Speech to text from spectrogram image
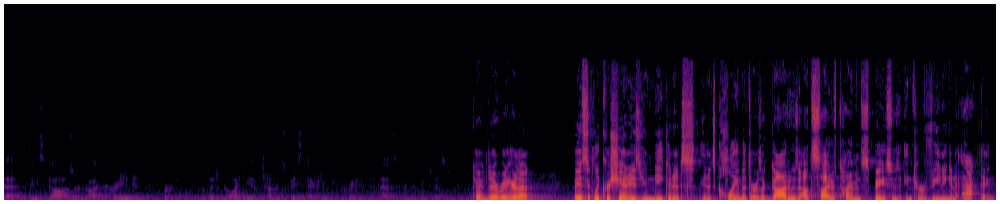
that these gods or God created Earth, but there's no idea of time and space actually being created, and that's in the New Testament. Okay, did everybody hear that? Basically, Christianity is unique in its, in its claim that there is a God who's outside of time and space, who's intervening and acting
